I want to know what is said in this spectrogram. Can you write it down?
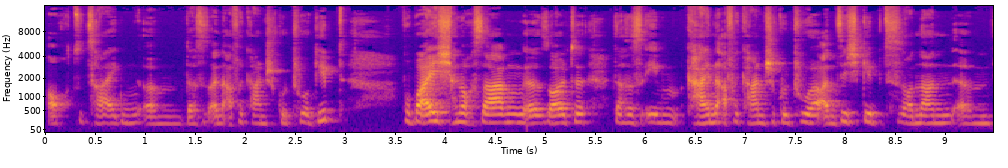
auch zu zeigen, ähm, dass es eine afrikanische Kultur gibt. Wobei ich noch sagen äh, sollte, dass es eben keine afrikanische Kultur an sich gibt, sondern ähm,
